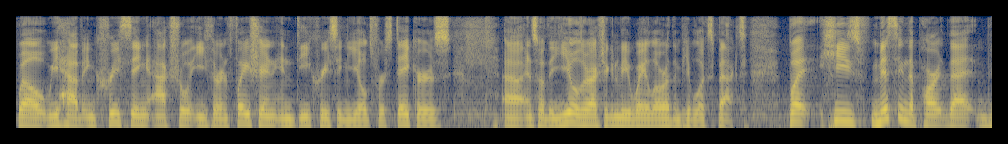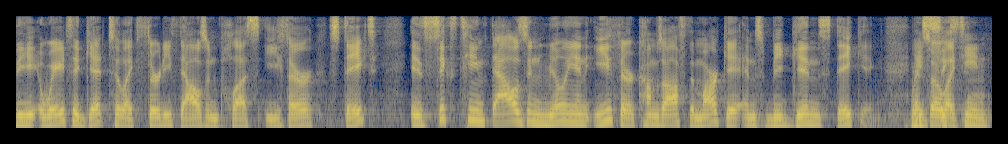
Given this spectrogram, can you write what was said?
well, we have increasing actual ether inflation and decreasing yields for stakers, uh, and so the yields are actually going to be way lower than people expect. But he's missing the part that the way to get to like 30,000 plus ether staked is 16,000 million ether comes off the market and begins staking. Wait, and so like 16,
